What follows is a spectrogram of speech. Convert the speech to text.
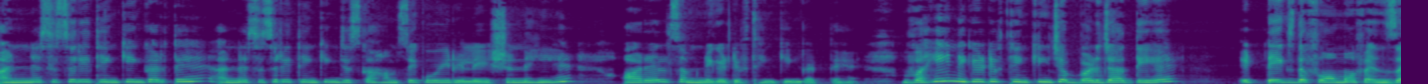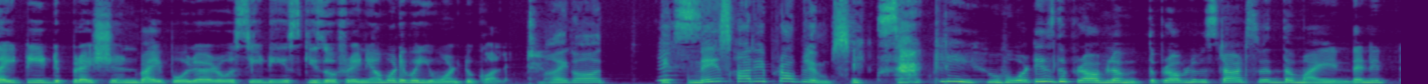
अननेसेसरी थिंकिंग करते हैं अननेसेसरी थिंकिंग जिसका हमसे कोई रिलेशन नहीं है, और एल्स हम नेगेटिव थिंकिंग करते हैं। वही नेगेटिव थिंकिंग जब बढ़ जाती है it takes the form of anxiety depression bipolar OCD schizophrenia whatever you want to call it my god yes. itne sare problems. Exactly. What is the problem? The problem starts with the mind then it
